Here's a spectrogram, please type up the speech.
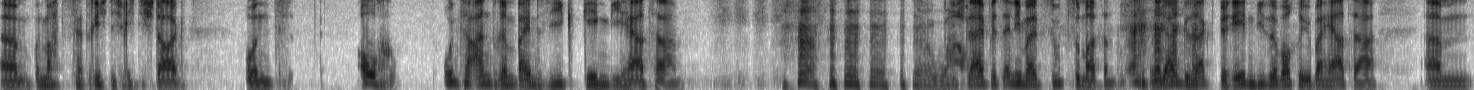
Ähm, und macht es halt richtig, richtig stark. Und auch unter anderem beim Sieg gegen die Hertha. um die Schleife jetzt endlich mal zuzumachen. Und wir haben gesagt, wir reden diese Woche über Hertha. Ähm,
